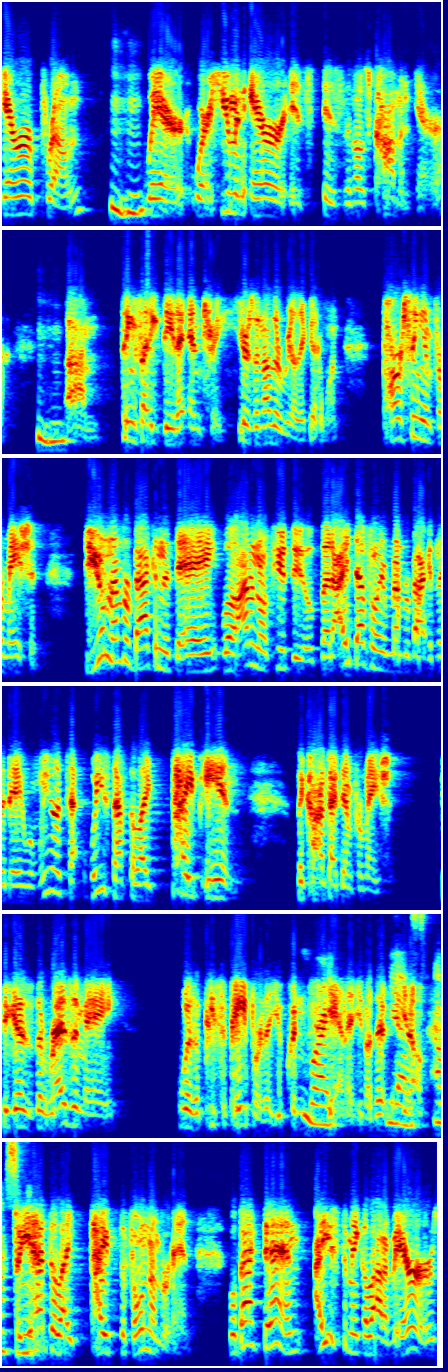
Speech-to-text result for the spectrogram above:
error prone, mm-hmm. where where human error is is the most common error. Mm-hmm. Um, things like data entry. Here's another really good one: parsing information. Do you remember back in the day? Well, I don't know if you do, but I definitely remember back in the day when we used to, we used to have to like type in the contact information because the resume was a piece of paper that you couldn't right. scan it. You know, that, yes, you know, absolutely. so you had to like type the phone number in. Well, back then, I used to make a lot of errors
